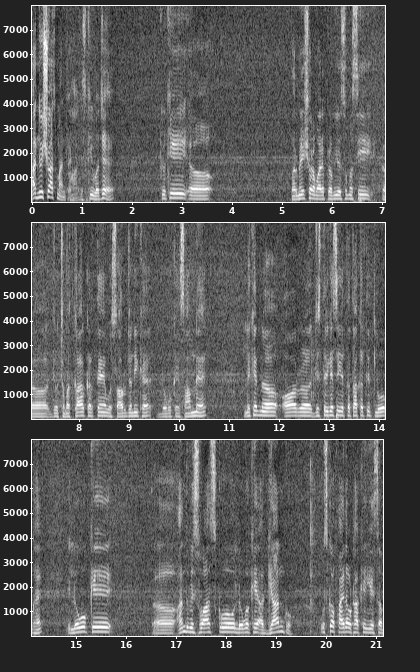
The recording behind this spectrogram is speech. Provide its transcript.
अंधविश्वास मान रहे हैं। हाँ इसकी वजह है क्योंकि परमेश्वर हमारे प्रभु यीशु मसीह जो चमत्कार करते हैं वो सार्वजनिक है लोगों के सामने है। लेकिन और जिस तरीके से ये तथाकथित लोग हैं ये लोगों के अंधविश्वास को लोगों के अज्ञान को उसका फ़ायदा उठा के ये सब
